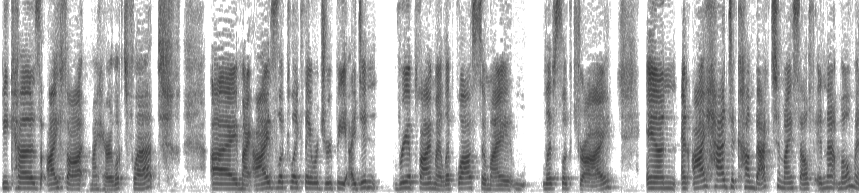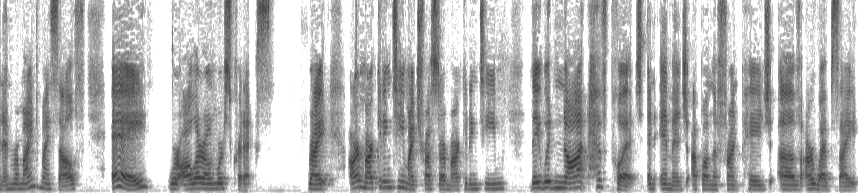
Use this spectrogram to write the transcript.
because I thought my hair looked flat. I my eyes looked like they were droopy. I didn't reapply my lip gloss, so my lips looked dry. And and I had to come back to myself in that moment and remind myself, A, we're all our own worst critics right? Our marketing team, I trust our marketing team. They would not have put an image up on the front page of our website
